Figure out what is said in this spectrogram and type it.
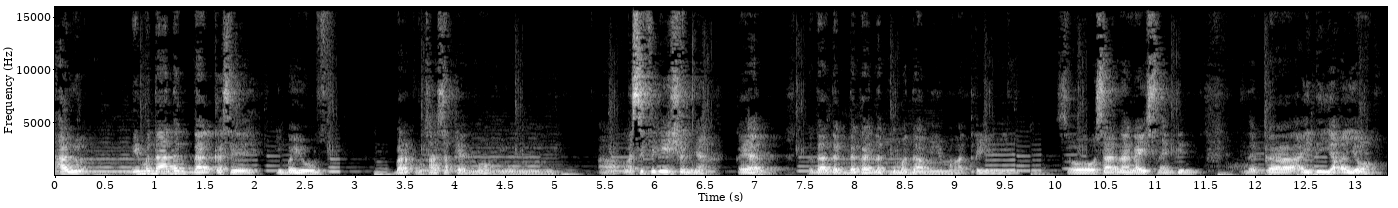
halo, may madadagdag kasi iba yung barkong sasakyan mo, yung uh, classification niya. Kaya nadadagdagan at dumadami yung mga training. So, sana guys, 19, nagka-idea kayo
